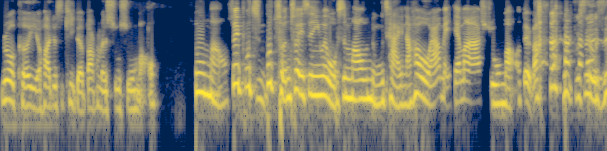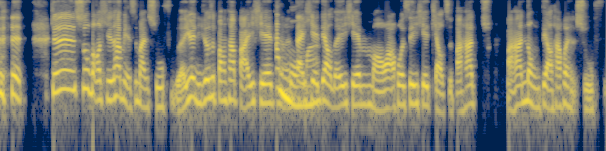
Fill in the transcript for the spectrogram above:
如果可以的话，就是记得帮他们梳梳毛。梳毛，所以不不纯粹是因为我是猫奴才，然后我要每天帮它梳毛，对吧？不是不是，就是梳毛，其实他们也是蛮舒服的，因为你就是帮它把一些代谢掉的一些毛啊，或是一些角质，把它把它弄掉，它会很舒服。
